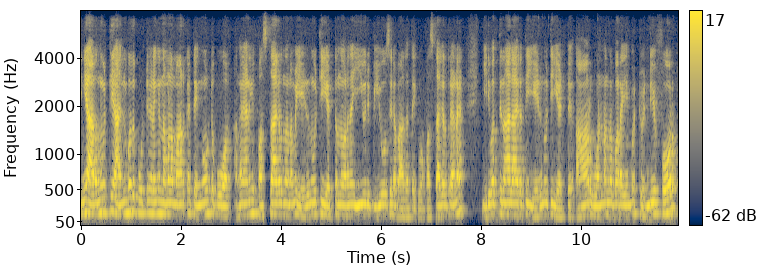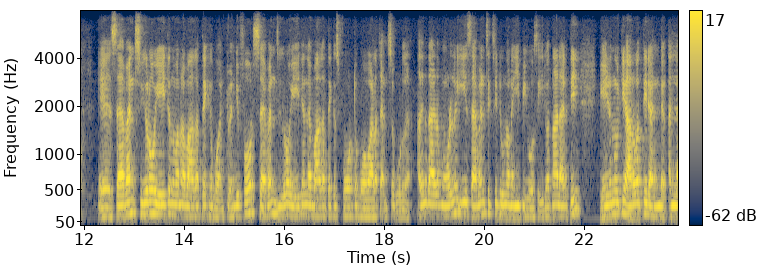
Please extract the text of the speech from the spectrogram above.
ഇനി അറുന്നൂറ്റി അൻപത് പൊട്ടുകയാണെങ്കിൽ നമ്മളെ മാർക്കറ്റ് എങ്ങോട്ട് പോവാം? അങ്ങനെയാണെങ്കിൽ ഫസ്റ്റ് ടാർഗറ്റ് എന്ന് പറയുമ്പോൾ എഴുന്നൂറ്റി എട്ട് എന്ന് പറഞ്ഞാൽ ഈ ഒരു പി ഒ സിയുടെ ഭാഗത്തേക്ക് പോകും ഫസ്റ്റ് ടാർഗറ്റ് എത്രയാണ് ഇരുപത്തിനാലായിരത്തി എഴുന്നൂറ്റി എട്ട് ആർ വൺ എന്ന് പറയുമ്പോൾ twenty four seven zero eight എന്ന് പറഞ്ഞ ഭാഗത്തേക്ക് പോകാൻ twenty four seven zero eight എന്ന ഭാഗത്തേക്ക് സ്പോട്ട് പോകാനുള്ള ചാൻസ് കൂടുതലാണ്. അതിന് താഴെ മുകളിൽ ഈ സെവൻ സിക്സ്റ്റി ടു എന്ന് പറഞ്ഞ ഈ പി ഒ സി ഇരുപത്തിനാലായിരത്തി എഴുന്നൂറ്റി അറുപത്തി രണ്ട് അല്ല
